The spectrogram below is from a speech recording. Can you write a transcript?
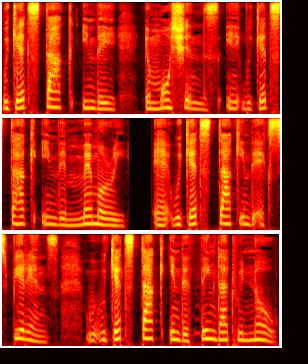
We get stuck in the emotions, we get stuck in the memory, uh, we get stuck in the experience. We, we, get stuck in the thing that we know.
